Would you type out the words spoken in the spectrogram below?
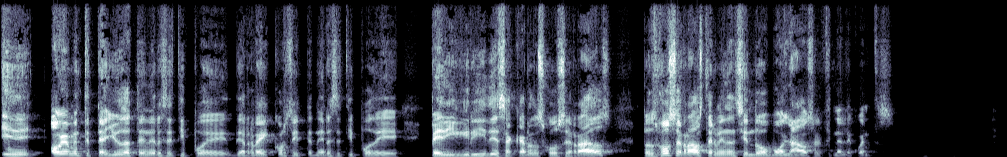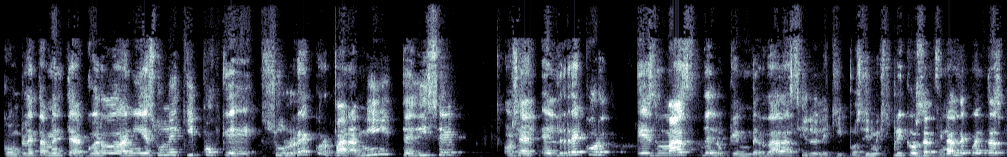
y obviamente te ayuda a tener ese tipo de, récords y tener ese tipo de pedigrí de sacar los juegos cerrados, pero los juegos cerrados terminan siendo volados al final de cuentas. Completamente de acuerdo, Dani. Es un equipo que su récord para mí te dice, o sea, el récord es más de lo que en verdad ha sido el equipo. Si me explico? O sea, al final de cuentas,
